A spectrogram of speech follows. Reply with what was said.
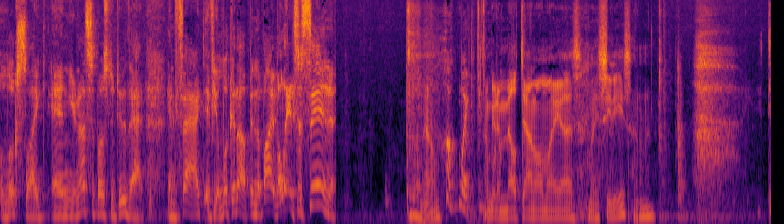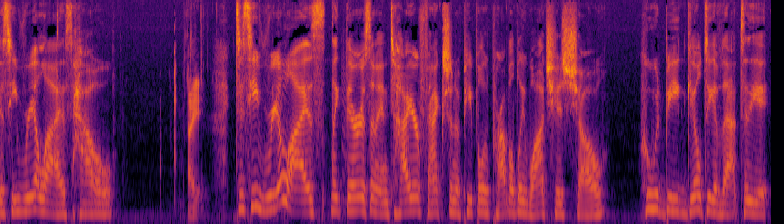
looks like, and you're not supposed to do that. In fact, if you look it up in the Bible, it's a sin. No, Oh my! I'm going to melt down all my uh, my CDs. I don't know. Does he realize how? I Does he realize like there is an entire faction of people who probably watch his show who would be guilty of that to the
